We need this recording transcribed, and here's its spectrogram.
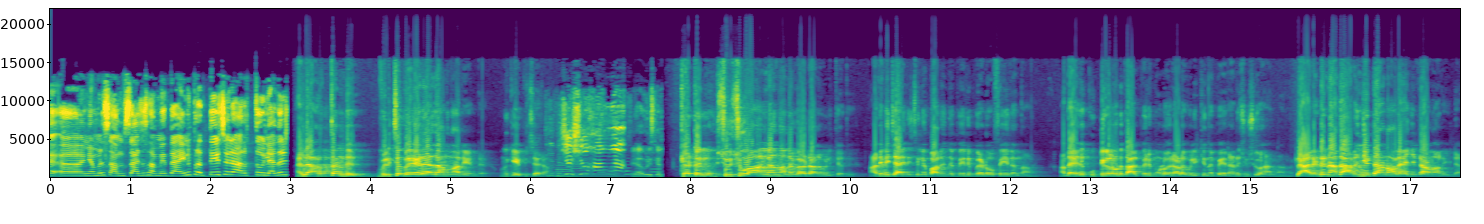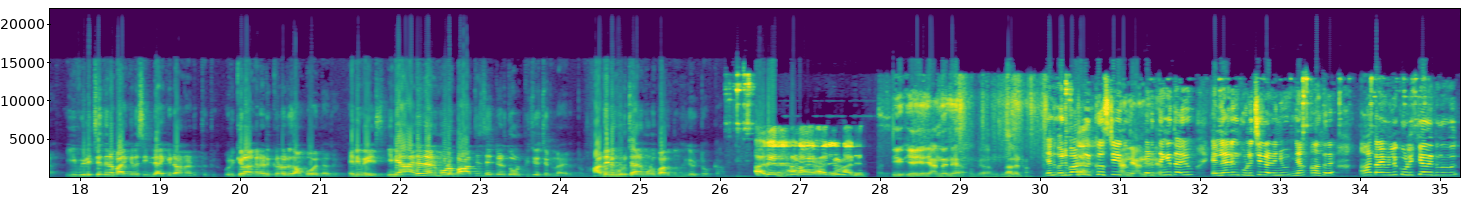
നമ്മൾ സംസാരിച്ച സമയത്ത് അതിന് പ്രത്യേകിച്ച് ഒരു അർത്ഥമില്ല അത് അല്ല അർത്ഥമുണ്ട് വിളിച്ച വേർഡ് ഏതാണെന്ന് അറിയണ്ടേ? ഒന്ന് കേൾപ്പിച്ചുതരാം കേട്ടല്ലോ? ശുശു ആങ്ങ എന്നാണ് വേർഡാണ് വിളിച്ചത്. അതിന് ചൈനീസിൽ പറയുന്ന പേര് പെഡോഫെയിൽ എന്നാണ്. അതായത് കുട്ടികളോട് താല്പര്യമുള്ള ഒരാളെ വിളിക്കുന്ന പേരാണ് ശിശുഹാങ് എന്ന് ലാലേട്ടൻ അത് അറിഞ്ഞിട്ടാണോ അറിയാഞ്ഞിട്ടാണോ അറിയില്ല. ഈ വിളിച്ചതിനെ ഭയങ്കര സില്ലാക്കിയിട്ടാണ് എടുത്തത്. ഒരിക്കലും അങ്ങനെ എടുക്കേണ്ട ഒരു സംഭവമല്ല അത്. എനിവേസ് ഇനി ആര്യൻ അനുമോൾ ബാത്തി സെറ്റ് എടുത്ത് ഒളിപ്പിച്ച് വെച്ചിട്ടുണ്ടായിരുന്നു. അതിനെ കുറിച്ച് അനുമോൾ പറഞ്ഞു കേട്ടു നോക്കാം. ആര്യൻ ആണ്? ആര്യനാണ് ഞാൻ തന്നെ ഞാൻ ഒരുപാട് റിക്വസ്റ്റ് ചെയ്തു. എടുത്തെങ്കിൽ തരൂ. എല്ലാരും കുളിച്ചു കഴിഞ്ഞു. ഞാൻ മാത്രമേ ആ ടൈമിൽ കുളിക്കാതിരുന്നത്.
